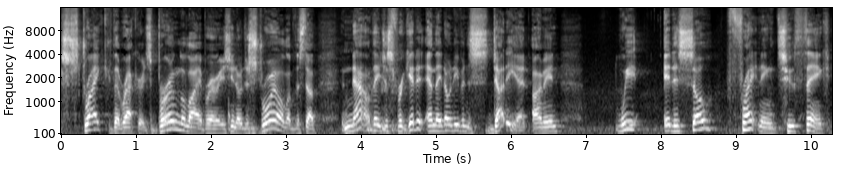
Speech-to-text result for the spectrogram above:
strike the records burn the libraries you know destroy all of the stuff. Now they just forget it and they don't even study it. I mean we it is so frightening to think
